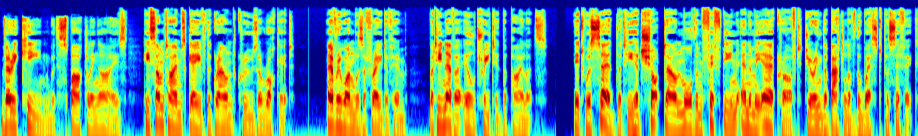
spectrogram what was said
Very keen, with sparkling eyes, he sometimes gave the ground crews a rocket. Everyone was afraid of him, but he never ill treated the pilots. It was said that he had shot down more than 15 enemy aircraft during the Battle of the West Pacific.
